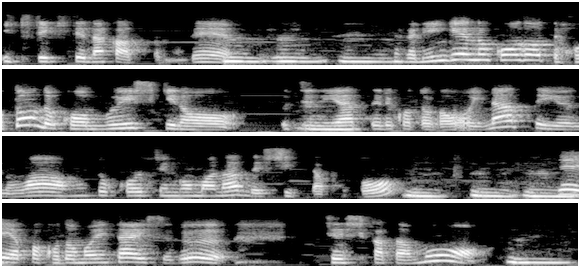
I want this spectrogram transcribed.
生きてきてなかったので、うんうんうん。なんか人間の行動ってほとんどこう無意識のうちにやってることが多いなっていうのは、本当コーチングを学んで知ったこうんうんうん。と。で、やっぱ子供に対する接し方も、うん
